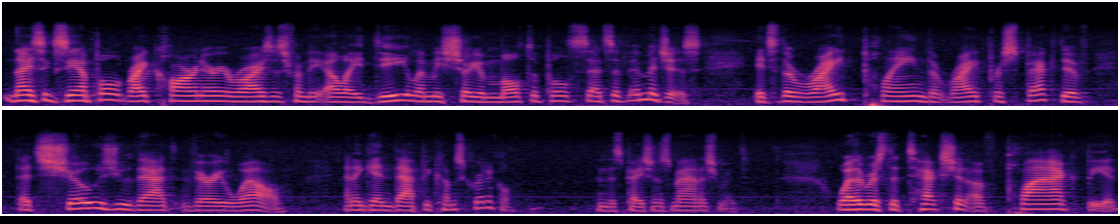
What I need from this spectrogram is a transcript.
Nice example, right coronary arises from the LAD. Let me show you multiple sets of images. It's the right plane, the right perspective that shows you that very well. And again, that becomes critical in this patient's management. Whether it's detection of plaque, be it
